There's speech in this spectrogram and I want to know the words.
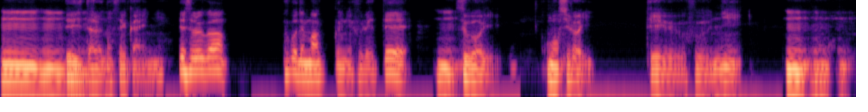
うんうん。デジタルの世界に。で、それが、そこで Mac に触れて、うん。すごい面白いっていう風に、うんうんうん。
